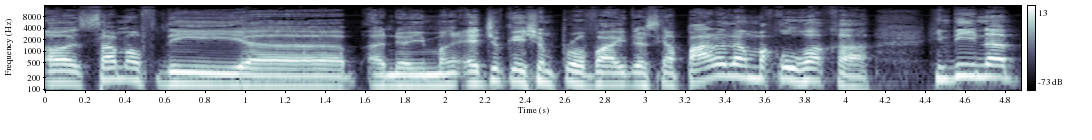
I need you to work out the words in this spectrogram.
uh, some of the uh, ano yung mga education providers nga para lang makuha ka, hindi na-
